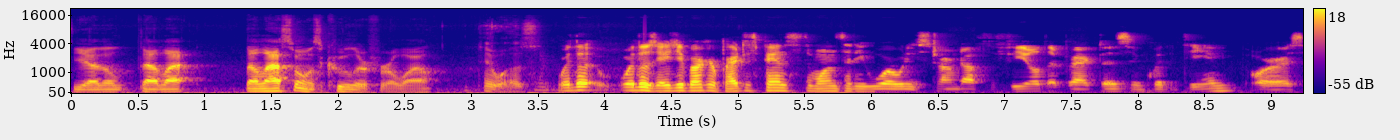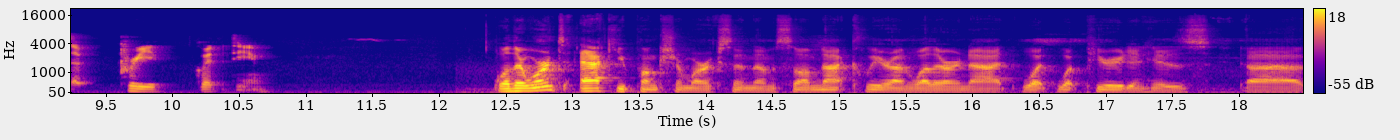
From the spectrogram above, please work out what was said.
Yeah, the, that la- that last one was cooler for a while. It was. Were the were those AJ Barker practice pants the ones that he wore when he stormed off the field at practice and quit the team, or is that pre quit the team? Well, there weren't acupuncture marks in them, so I'm not clear on whether or not what what period in his uh,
